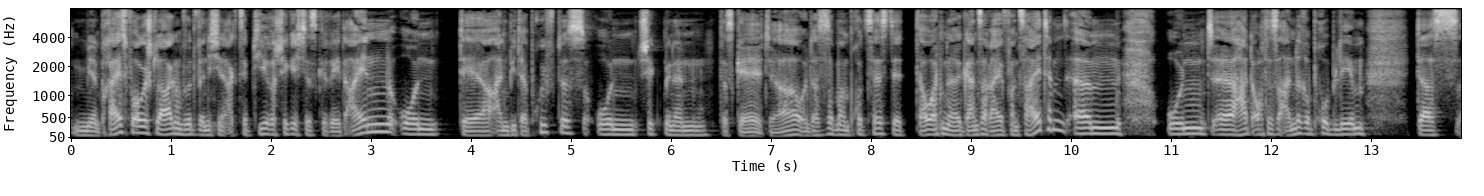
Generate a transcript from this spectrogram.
mir ein Preis vorgeschlagen wird. Wenn ich den akzeptiere, schicke ich das Gerät ein und der Anbieter prüft es und schickt mir dann das Geld. Ja, und das ist aber ein Prozess, der dauert eine ganze Reihe von Zeit ähm, und äh, hat auch das andere Problem, dass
